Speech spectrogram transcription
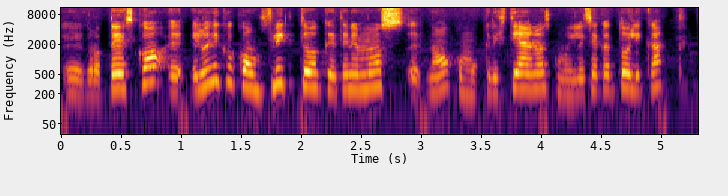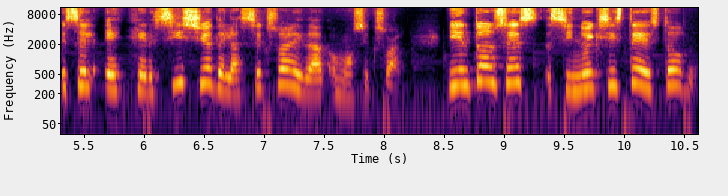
eh, grotesco. el único conflicto que tenemos, ¿no? Como cristianos, como Iglesia Católica, es el ejercicio de la sexualidad homosexual. Y entonces, si no existe esto,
